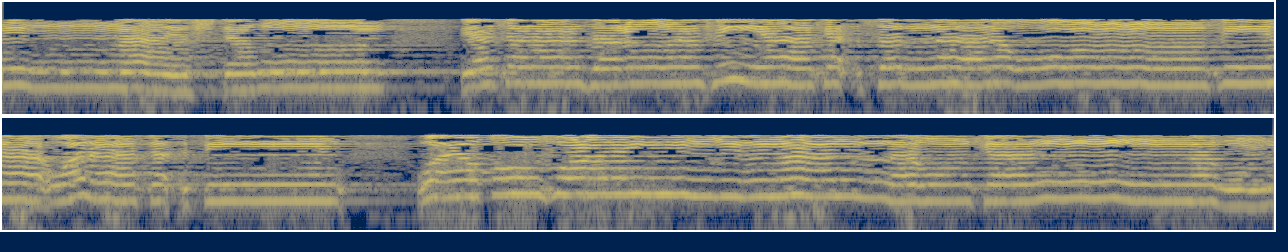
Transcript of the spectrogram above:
مما يشتهون يتنازعون فيها كأسا لا لغو فيها ولا تأثيم ويطوف عليهم غلمان لهم كأنهم كأنهم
